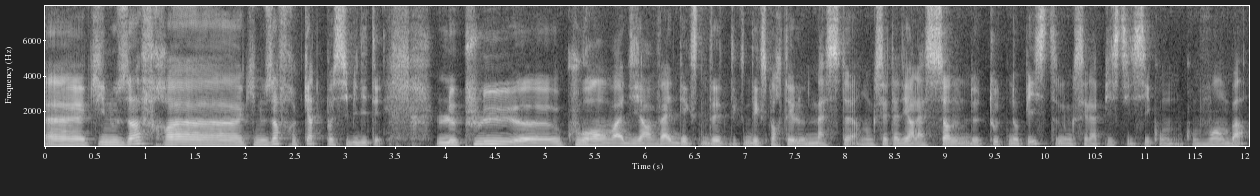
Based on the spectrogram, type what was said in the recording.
euh, qui, nous offre, quatre possibilités. Le plus courant, on va dire, va être d'exporter le master, c'est-à-dire la somme de toutes nos pistes. Donc c'est la piste ici qu'on voit en bas.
